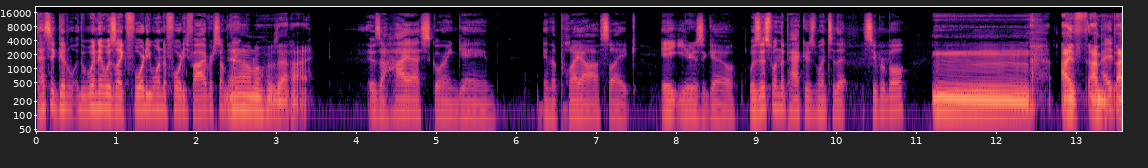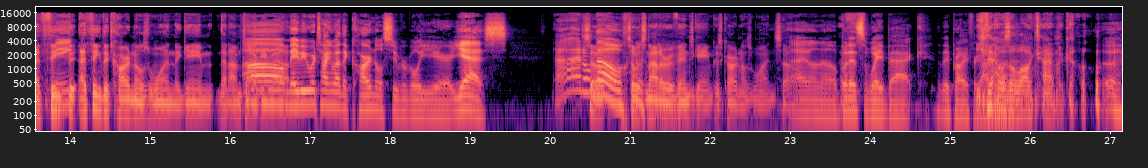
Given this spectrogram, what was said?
That's a good one. When it was like 41 to 45 or Yeah, something. I don't know if it was that high. it was a high ass scoring game in the playoffs like eight years ago. Was this when the Packers went to the Super Bowl? Mm, I I'm, I, I think think- that, I think the Cardinals won the game that I'm talking Oh, about. maybe we're talking about the Cardinals Super Bowl year. Yes. I don't so, know. so it's not a revenge game because Cardinals won. So I don't know, but it's way back. They probably forgot. that was a long time ago.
